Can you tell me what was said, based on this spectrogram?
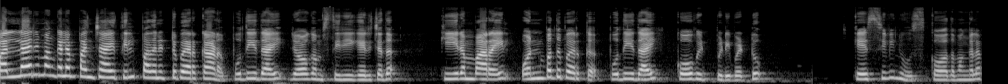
പല്ലാരിമംഗലം പഞ്ചായത്തിൽ പതിനെട്ട് പേർക്കാണ് പുതിയതായി രോഗം സ്ഥിരീകരിച്ചത്. കീരമ്പാറയിൽ ഒൻപത് പേർക്ക് പുതിയതായി കോവിഡ് പിടിപെട്ടു. K C V news Kothamangalam.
